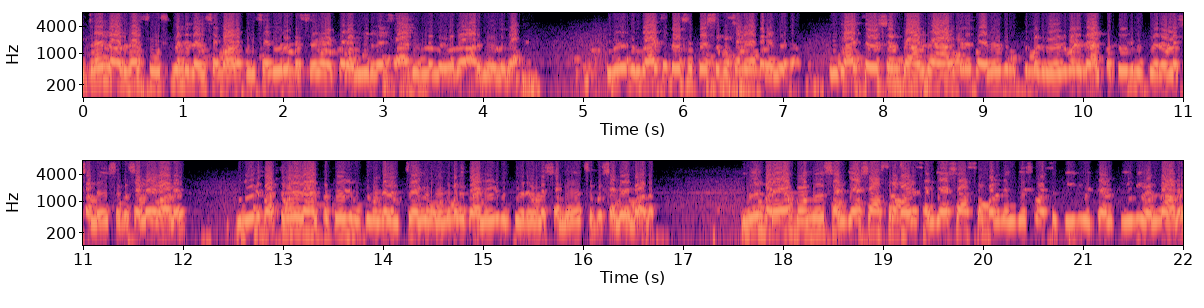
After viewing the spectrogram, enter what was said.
ഇത്രയും നാളുകാർ സൂക്ഷിക്കേണ്ട ദിവസമാണ്. പ്രതിസന്ധികളും പ്രശ്നങ്ങളും ഒക്കെ വന്നു വരുവാൻ സാധ്യതയുണ്ടെന്നുള്ളത് അറിഞ്ഞുകൊള്ളുക. ഇനി തിങ്കളാഴ്ച ദിവസത്തെ ശുഭസമയം പറഞ്ഞുതരാം തിങ്കളാഴ്ച ദിവസം രാവിലെ ആറ് മണി പതിനേഴ് മിനിറ്റ് മുതൽ ഏഴ് മണി നാൽപ്പത്തി ഏഴ് മിനിറ്റ് വരെയുള്ള സമയം ശുഭസമയമാണ്. പിന്നീട് പത്ത് മണി നാൽപ്പത്തി ഏഴ് മിനിറ്റ് മുതൽ ഉച്ച കഴിഞ്ഞ് മൂന്ന് മണി പതിനേഴ് മിനിറ്റ് വരെയുള്ള സമയം ശുഭസമയമാണ്. ഇനിയും പറയാൻ പോകുന്നത് സംഖ്യാശാസ്ത്രമാണ്. സംഖ്യാശാസ്ത്രം പറഞ്ഞ ഇംഗ്ലീഷ് മാസത്തിൽ തീയതി വെച്ചാൽ തീയതി ഒന്നാണ്.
